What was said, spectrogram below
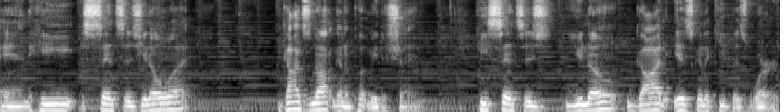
and he senses, you know what? God's not going to put me to shame he senses, you know, God is going to keep his word.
